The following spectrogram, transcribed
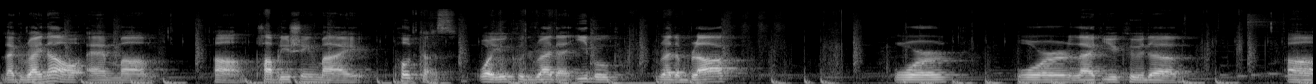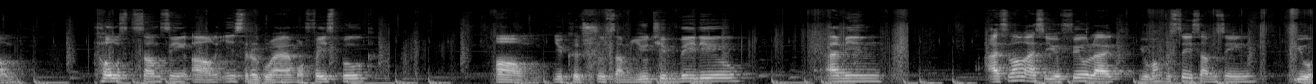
like right now, I'm um, um, publishing my podcast, or you could write an ebook, write a blog, or or like you could uh, um, post something on Instagram or Facebook. Um, you could shoot some YouTube video. I mean, as long as you feel like you want to say something, you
